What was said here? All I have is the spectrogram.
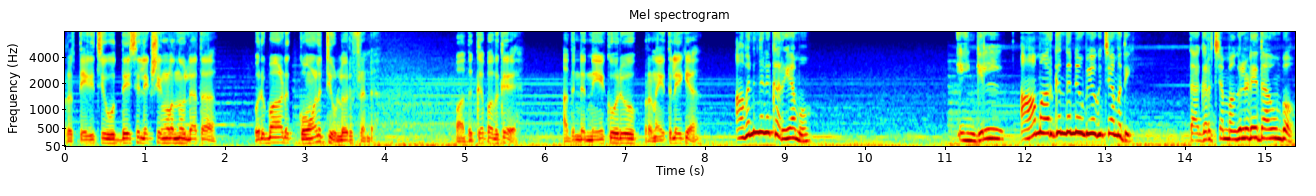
പ്രത്യേകിച്ച് ഉദ്ദേശ ലക്ഷ്യങ്ങളൊന്നും ഇല്ലാത്ത ഒരുപാട് ക്വാളിറ്റി ഉള്ള ഒരു ഫ്രണ്ട് പതുക്കെ പതുക്കെ അതിന്റെ നീക്കം ഒരു പ്രണയത്തിലേക്കാ. അവന് നിനക്കറിയാമോ? എങ്കിൽ ആ മാർഗം തന്നെ ഉപയോഗിച്ചാ മതി. തകർച്ച മകളുടേതാവുമ്പോ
